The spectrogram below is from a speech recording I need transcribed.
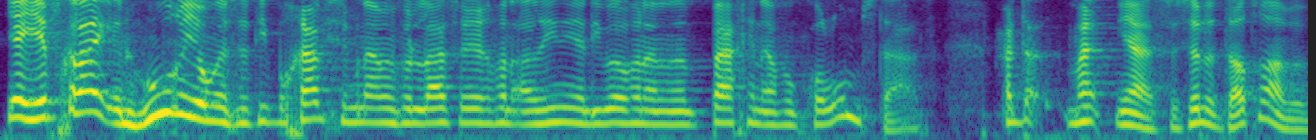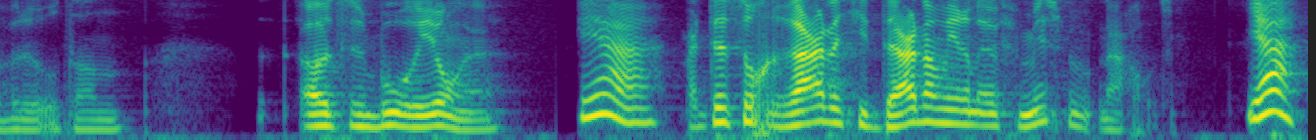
Ja, je hebt gelijk. Een hoerenjong is de typografische benaming voor de laatste regel van alinea die bovenaan een pagina van een kolom staat. Maar, dat, maar ja, ze zullen dat wel hebben bedoeld dan. Oh, het is een boerenjongen. Ja. Maar het is toch raar dat je daar dan weer een eufemisme... Nou goed. Ja.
